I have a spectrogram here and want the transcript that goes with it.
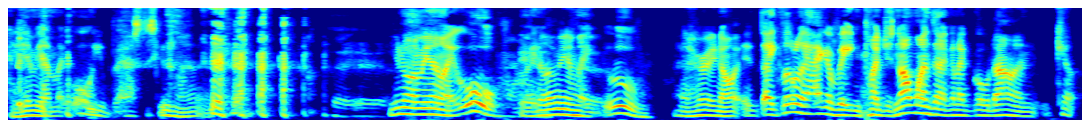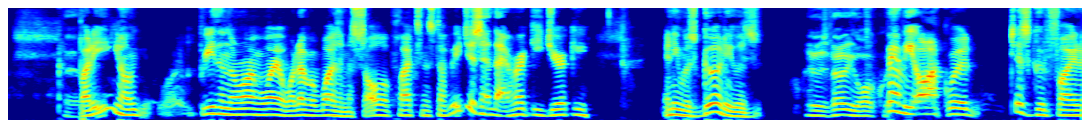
he hit me. I'm like, oh, you bastard! Excuse me. You know what I mean? I'm like, ooh. You know what I mean? I'm like, ooh. It hurt, you know, it, like little aggravating punches, not ones that are gonna go down and kill. But he, you know, breathing the wrong way or whatever it was in the solar plex and stuff. He just had that herky jerky, and he was good. He was He was very awkward. very awkward, just good fighter.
